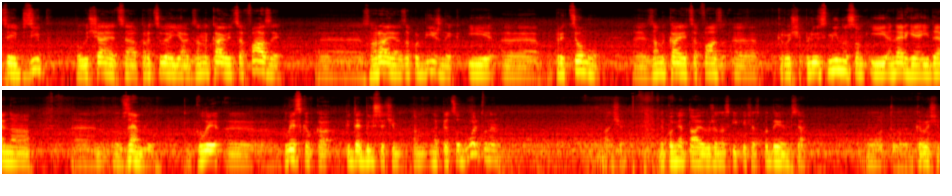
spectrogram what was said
цей бзіп виходить, працює як замикаються фази, згорає запобіжник, і при цьому замикається фаз е, коротше, плюс-мінусом, і енергія йде на, е, в землю. Коли е, блискавка піде більше, ніж на 500 вольт, вони, наче, не пам'ятаю вже наскільки зараз подивимося. От, е, коротше,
